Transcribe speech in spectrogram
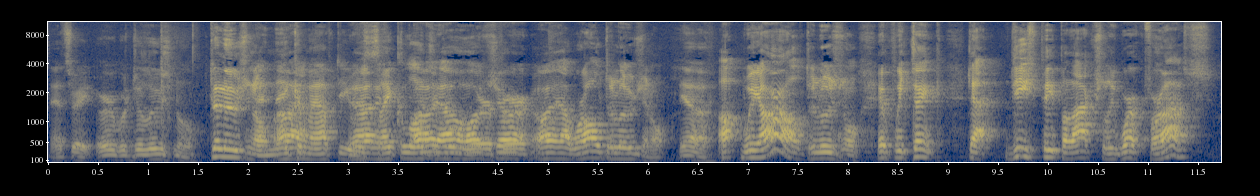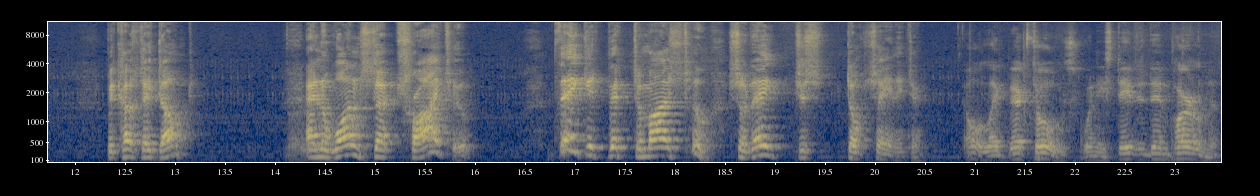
That's right. Or we're delusional. Delusional. And they All come after you with psychological oh, yeah, oh, warfare. Sure. Oh, yeah, we're all delusional. Yeah. Uh, we are all delusional if we think that these people actually work for us because they don't. And the ones that try to, they get victimized too. So they just don't say anything. Oh, like Vic Toews when he stated in Parliament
